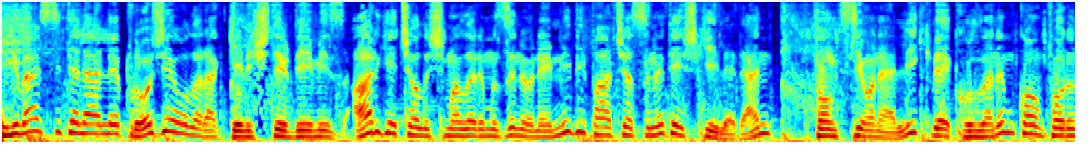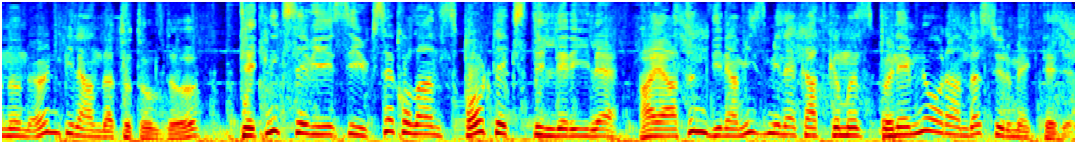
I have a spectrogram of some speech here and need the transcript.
Üniversitelerle proje olarak geliştirdiğimiz ARGE çalışmalarımızın önemli bir parçasını teşkil eden, fonksiyonellik ve kullanım konforunun ön planda tutulduğu, teknik seviyesi yüksek olan spor tekstilleriyle hayatın dinamizmine katkımız önemli oranda sürmektedir.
